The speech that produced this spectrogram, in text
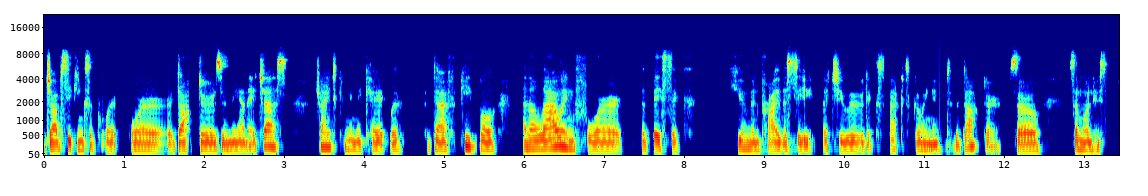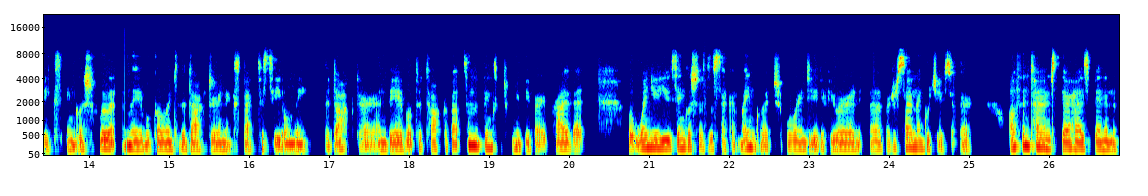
job seeking support or doctors in the NHS, trying to communicate with deaf people and allowing for the basic human privacy that you would expect going into the doctor. So, someone who speaks English fluently will go into the doctor and expect to see only the doctor and be able to talk about some of the things which may be very private. But when you use English as a second language, or indeed if you are a British Sign Language user, oftentimes there has been in the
